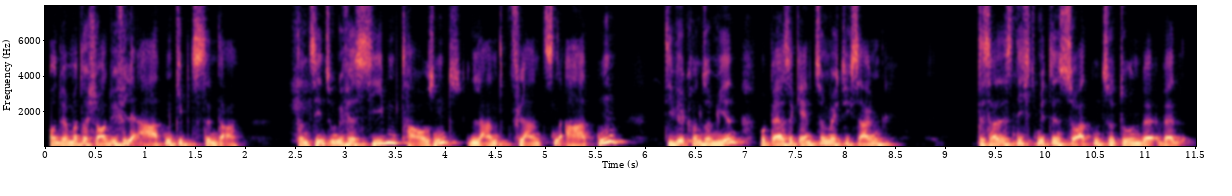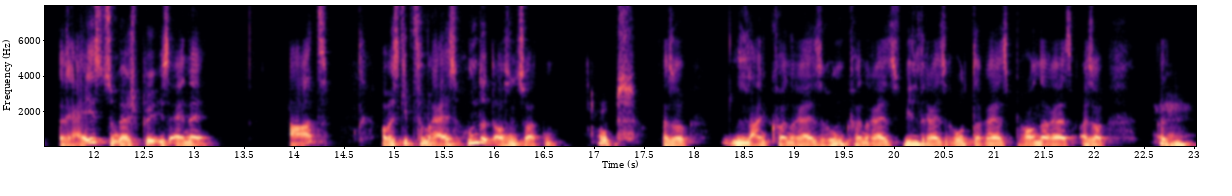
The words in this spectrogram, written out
Und wenn man da schaut, wie viele Arten gibt es denn da? Dann sind es ungefähr 7000 Landpflanzenarten, die wir konsumieren. Wobei als Ergänzung möchte ich sagen, das hat jetzt nichts mit den Sorten zu tun, weil, weil Reis zum Beispiel ist eine Art, aber es gibt vom Reis 100.000 Sorten. Ups. Also Langkornreis, Rundkornreis, Wildreis, roter Reis, brauner Reis, also äh, mhm.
